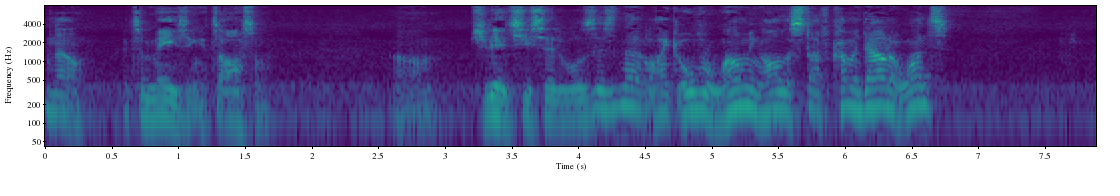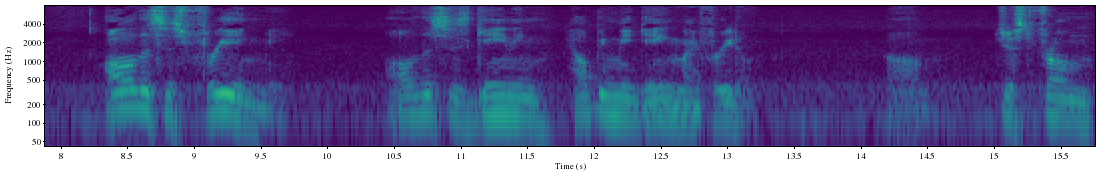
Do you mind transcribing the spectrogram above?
No, it's amazing. It's awesome. Um, she did. She said, well, isn't that like overwhelming, all the stuff coming down at once? All of this is freeing me. All this is gaining, helping me gain my freedom um, just from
